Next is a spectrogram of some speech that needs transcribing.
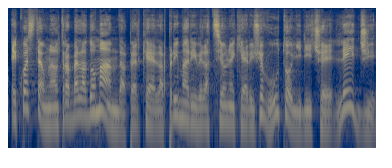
E questa è un'altra bella domanda, perché la prima rivelazione che ha ricevuto gli dice leggi.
